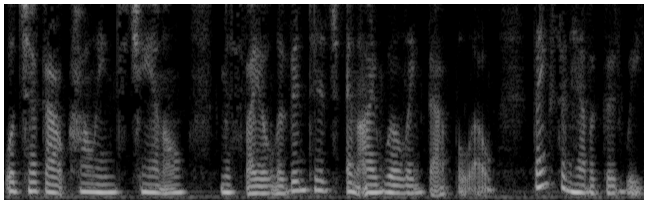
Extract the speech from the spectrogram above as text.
will check out Colleen's channel, Miss Viola Vintage, and I will link that below. Thanks and have a good week.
